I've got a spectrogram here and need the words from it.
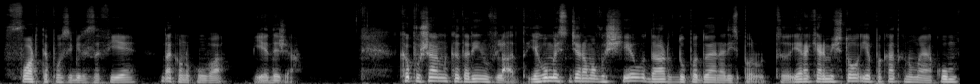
Foarte posibil să fie, dacă nu cumva, e deja. Căpușan Cătălin Vlad. Yahoo Messenger am avut și eu, dar după 2 ani a dispărut. Era chiar mișto, e păcat că nu mai acum,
